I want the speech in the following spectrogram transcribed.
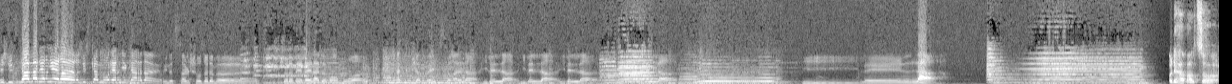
Et jusqu'à ma dernière heure, jusqu'à mon dernier quart d'heure, une seule chose demeure. Je le verrai là devant moi, à tout jamais il sera là, il est là, il est là, il est là, il est là. Il est là. Och det här var alltså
